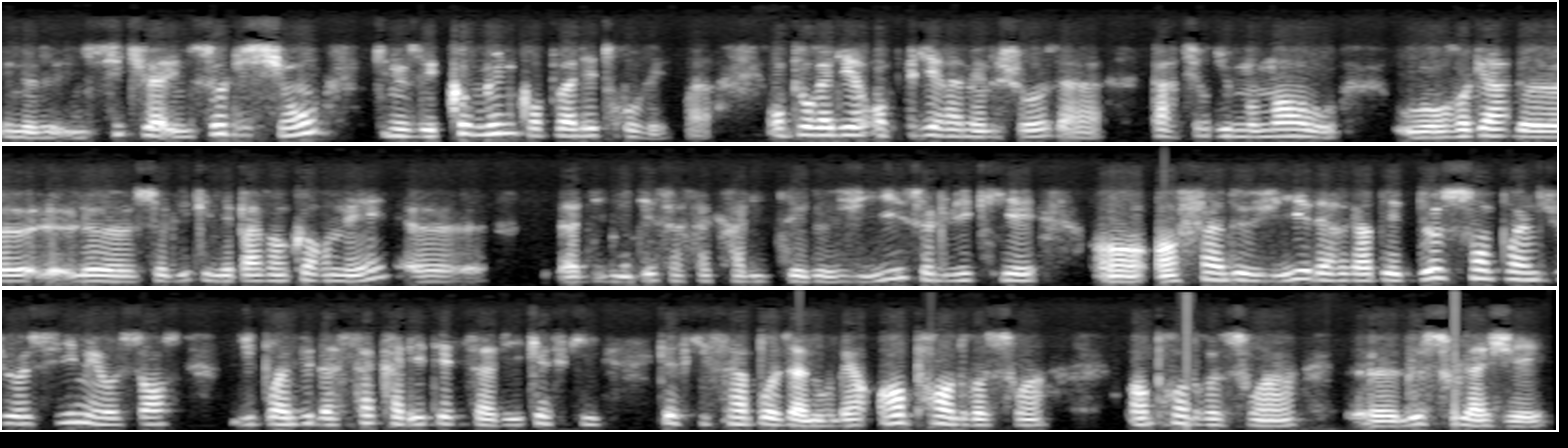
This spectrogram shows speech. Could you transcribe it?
une, une, une solution qui nous est commune qu'on peut aller trouver? Voilà. On pourrait dire, on peut dire la même chose à partir du moment où, où on regarde le, le celui qui n'est pas encore né, euh, la dignité, sa sacralité de vie, celui qui est en, fin de vie, et de regarder de son point de vue aussi, mais au sens du point de vue de la sacralité de sa vie. Qu'est-ce qui, qu'est-ce qui s'impose à nous? Ben, En prendre soin, en prendre soin, euh, le soulager,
